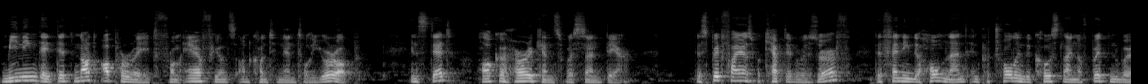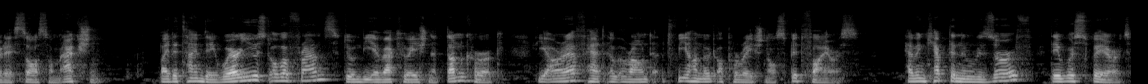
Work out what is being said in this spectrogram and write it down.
meaning they did not operate from airfields on continental Europe. Instead, Hawker Hurricanes were sent there. The Spitfires were kept in reserve, defending the homeland and patrolling the coastline of Britain where they saw some action. By the time they were used over France, during the evacuation at Dunkirk, the RAF had around 300 operational Spitfires. Having kept them in reserve, they were spared,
